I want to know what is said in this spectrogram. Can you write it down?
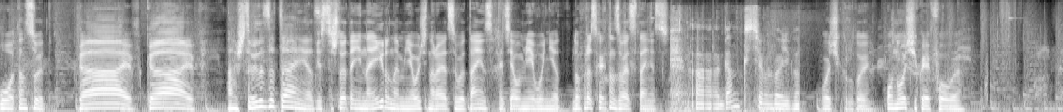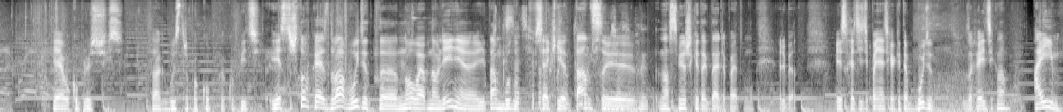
О, танцует. Кайф, кайф. А что это за танец? Если что, это не наигранно, мне очень нравится его танец, хотя у меня его нет. Дофрес, как называется танец? А, гангстер вроде бы. Очень крутой. Он очень кайфовый. Я его куплю сейчас. Так, быстро покупка купить. Если что, в CS2 выйдет э, новое обновление, и там будут Кстати, всякие Rockstar очень танцы, насмешки и так далее. Поэтому, ребят, если хотите понять, как это будет, заходите к нам. АИМ.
